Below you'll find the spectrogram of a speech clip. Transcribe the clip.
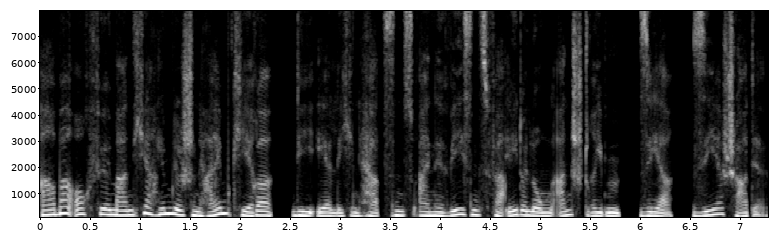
aber auch für manche himmlischen Heimkehrer, die ehrlichen Herzens eine Wesensveredelung anstreben, sehr, sehr schade,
